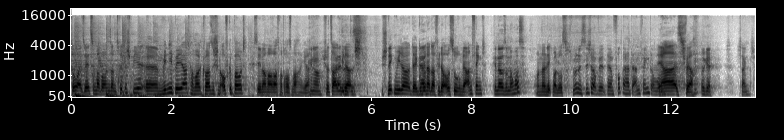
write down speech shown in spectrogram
So, also jetzt sind wir bei unserem dritten Spiel. Äh, Mini-Billard haben wir quasi schon aufgebaut. Sehen wir mal, was wir draus machen. Gell? Genau. Ich würde sagen, Also wieder schnicken wieder. Der Gewinner Ja. darf wieder aussuchen, wer anfängt. Genau, so machen wir's. Und dann legt mal los. Ich bin mir nicht sicher, ob der einen Vorteil hat, der anfängt, aber. Ja, ist schwer. Okay. Chance.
